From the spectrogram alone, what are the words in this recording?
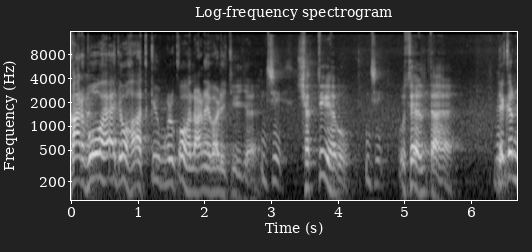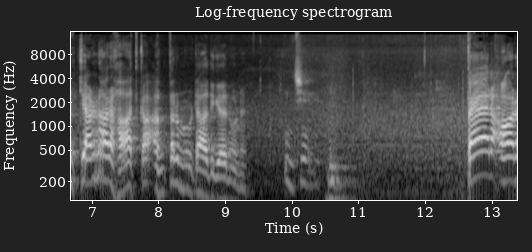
कर वो है जो हाथ की उंगल को हिलाने वाली चीज़ है। जी। शक्ति है वो। जी। उसे हिलता है। लेकिन चरण और हाथ का अंतर मिटा दिया इन्होंने। जी। पैर और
